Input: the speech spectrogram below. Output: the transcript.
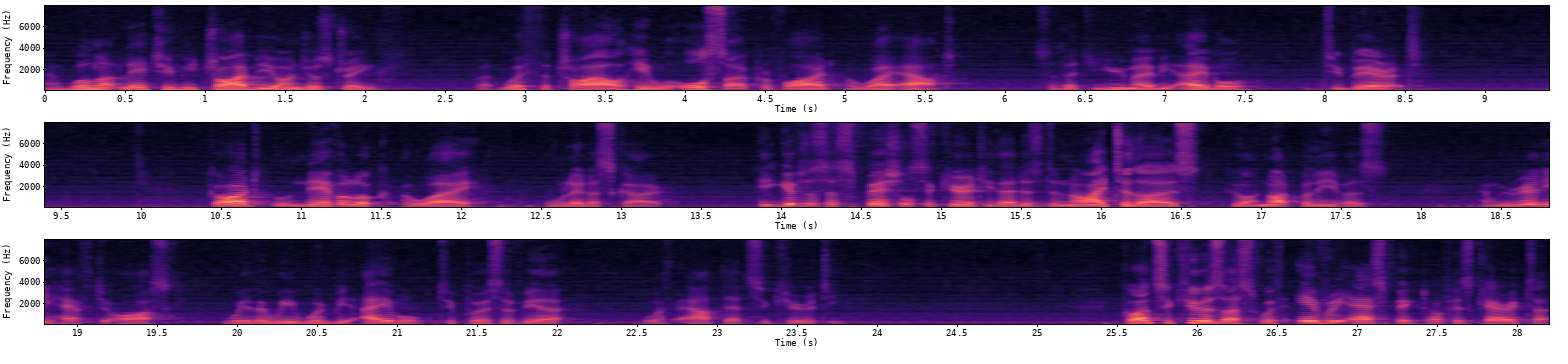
and will not let you be tried beyond your strength. But with the trial, he will also provide a way out, so that you may be able to bear it. God will never look away or let us go. He gives us a special security that is denied to those who are not believers, and we really have to ask whether we would be able to persevere without that security. God secures us with every aspect of his character.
